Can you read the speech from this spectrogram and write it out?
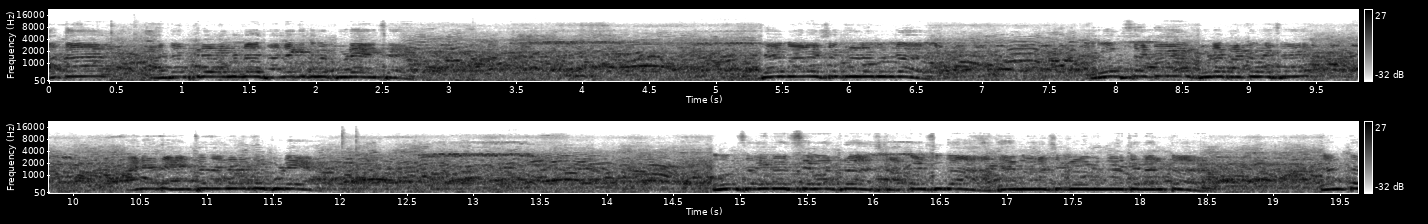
आता आझाद क्रीडा मंडळ झालं की तुम्ही पुढे यायचं आहे जय महाराष्ट्र क्रीडा मंडळ रोपसाठी पुढे पाठवायचं आहे आणि आता ह्यांचं झाल्यानंतर पुढे या. ओम साईनाथ सेवा ट्रस्ट आपण सुद्धा जय महाराष्ट्र नंतर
